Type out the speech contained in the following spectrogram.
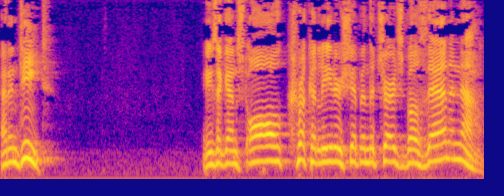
And indeed, he's against all crooked leadership in the church both then and now.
